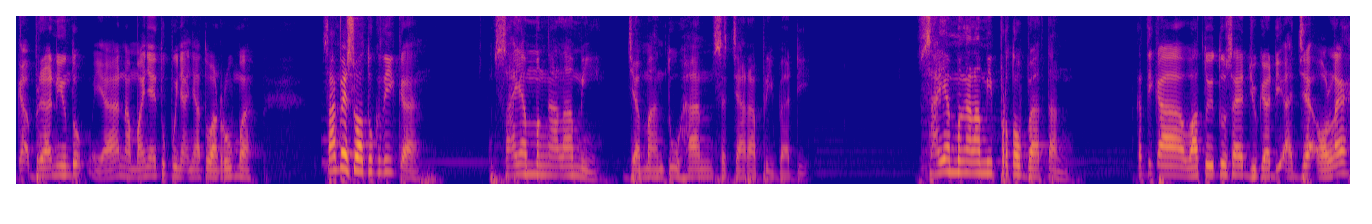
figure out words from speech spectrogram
gak berani untuk ya namanya itu punya nyatuan rumah. Sampai suatu ketika saya mengalami zaman Tuhan secara pribadi. Saya mengalami pertobatan, ketika waktu itu saya juga diajak oleh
